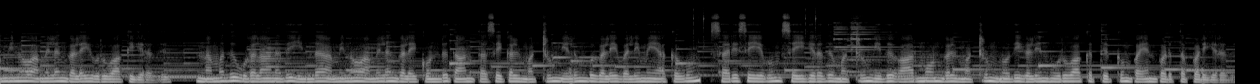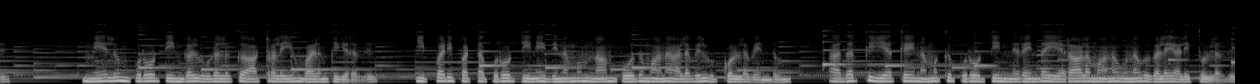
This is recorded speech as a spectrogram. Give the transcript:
அமினோ அமிலங்களை உருவாக்குகிறது. நமது உடலானது இந்த அமினோ அமிலங்களை கொண்டு தான் தசைகள் மற்றும் எலும்புகளை வலிமையாக்கவும் சரிசெய்யவும் செய்கிறது மற்றும் இது ஹார்மோன்கள் மற்றும் நொதிகளின் உருவாக்கத்திற்கும் பயன்படுத்தப்படுகிறது. மேலும் புரோட்டீன்கள் உடலுக்கு ஆற்றலையும் வழங்குகிறது. இப்படிப்பட்ட புரோட்டீனை தினமும் நாம் போதுமான அளவில் உட்கொள்ள வேண்டும். அதற்கு இயற்கை நமக்கு புரோட்டீன் நிறைந்த ஏராளமான உணவுகளை அளித்துள்ளது.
